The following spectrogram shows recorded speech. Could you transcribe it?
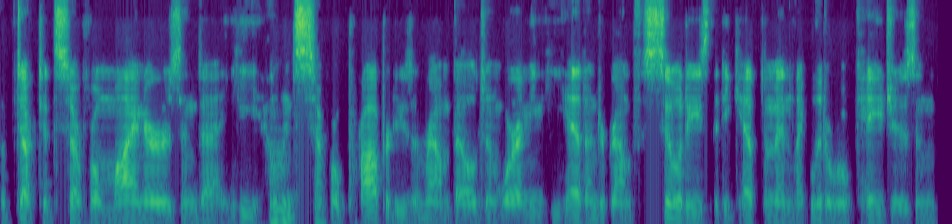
abducted several minors and uh, he owned several properties around Belgium where, I mean, he had underground facilities that he kept them in like literal cages and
